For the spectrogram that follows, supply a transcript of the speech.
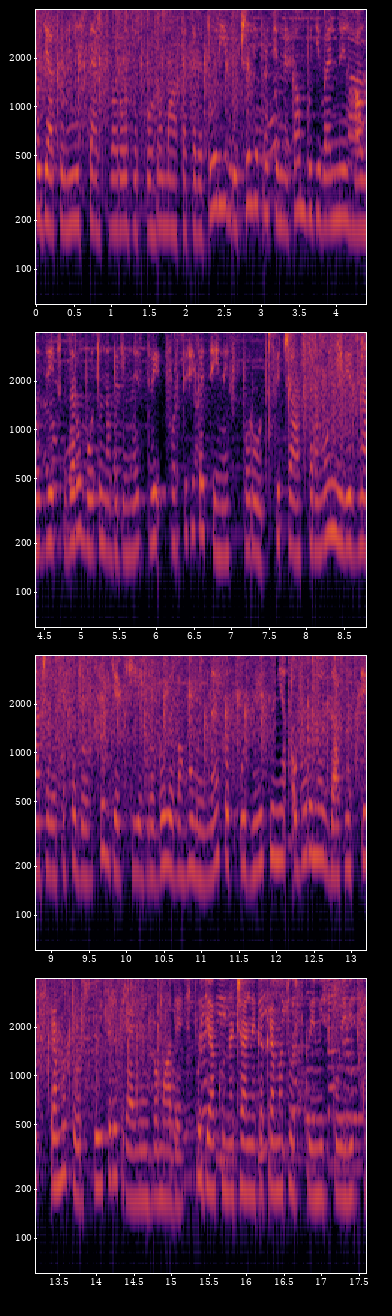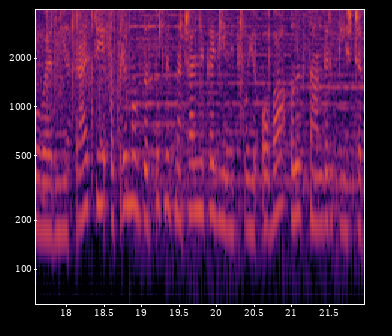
Подяки Міністерства розвитку громад та територій вручили працівникам будівельної галузі за роботу на будівництві фортифікаційних споруд. Під час церемонії відзначили посадовців, які зробили вагомий внесок у зміцнення обороноздатності Краматорської територіальної громади. Подяку начальника Краматорської міської військової адміністрації отримав заступник начальника Вінницької ОВА Олександр Піщик.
